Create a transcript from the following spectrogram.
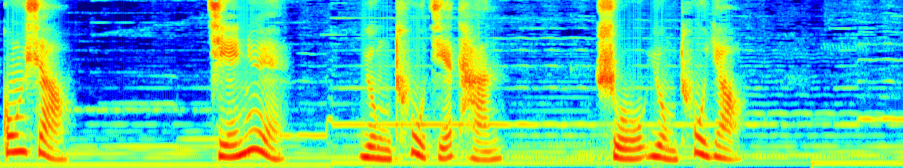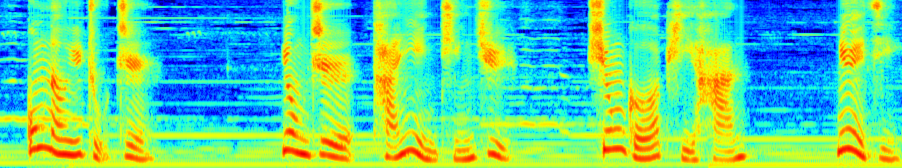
功效，截疟、痈吐结痰，属痈吐药。功能与主治，用治痰饮停聚、胸膈痞寒、疟疾。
